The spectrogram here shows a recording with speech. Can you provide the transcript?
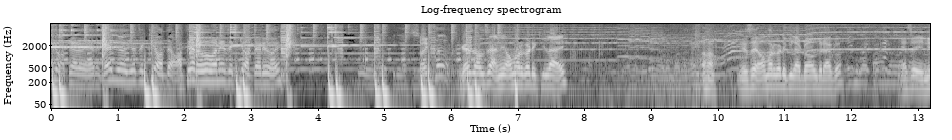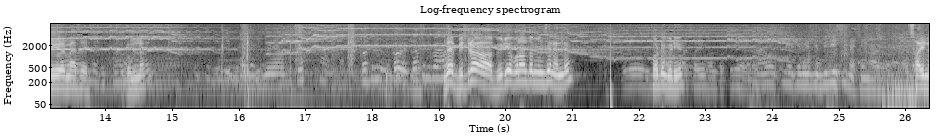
के हतियार हो हेर यो यो चाहिँ के हतियार हतियार हो भने चाहिँ के हतियार हो है गाइज अहिले चाहिँ हामी अमरगढी किल्ला है अँ यो चाहिँ अमरगढी किल्ला डल्दै आएको यहाँ चाहिँ न्यु इयरमा चाहिँ घुम्न भित्र भिडियो बनाउनु त मिल्छ नि अन्त फोटो भिडियो छैन।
